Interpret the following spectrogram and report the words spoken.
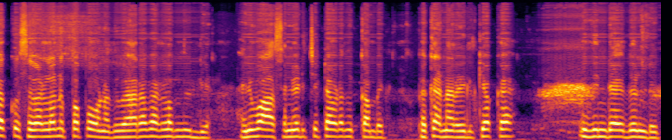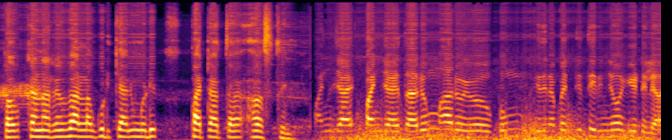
കക്കൂസ് വെള്ളമാണ് ഇപ്പോൾ പോണത്. വേറെ വെള്ളമൊന്നുമില്ല. അതിന് വാസന അടിച്ചിട്ട് അവിടെ നിൽക്കാൻ പറ്റും. ഇപ്പോൾ കിണറിലേക്കൊക്കെ ഇതിന്റെ ഇതുണ്ട്. ഇപ്പോൾ കിണറിന് വെള്ളം കുടിക്കാനും കൂടി പറ്റാത്ത അവസ്ഥയാണ്. പഞ്ചായ പഞ്ചായത്താരും ആരോഗ്യവകുപ്പും ഇതിനെപ്പറ്റി തിരിഞ്ഞു നോക്കിയിട്ടില്ല.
